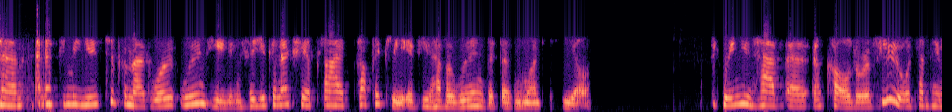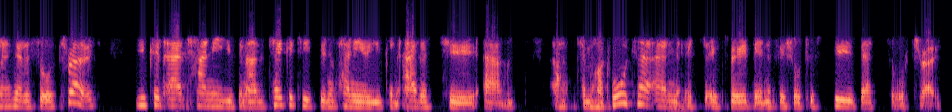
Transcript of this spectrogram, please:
Um, and it can be used to promote wo- wound healing. So you can actually apply it topically if you have a wound that doesn't want to heal. When you have a, a cold or a flu or something like that, a sore throat, you can add honey. You can either take a teaspoon of honey or you can add it to um, uh, some hot water, and it's, it's very beneficial to soothe that sore throat.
